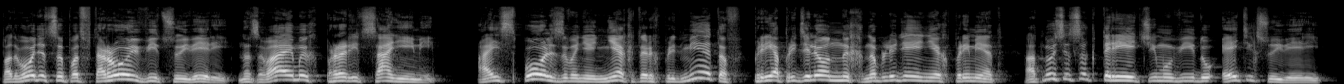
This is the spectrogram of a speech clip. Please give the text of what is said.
подводятся под второй вид суеверий, называемых прорицаниями. А использование некоторых предметов при определенных наблюдениях примет относится к третьему виду этих суеверий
